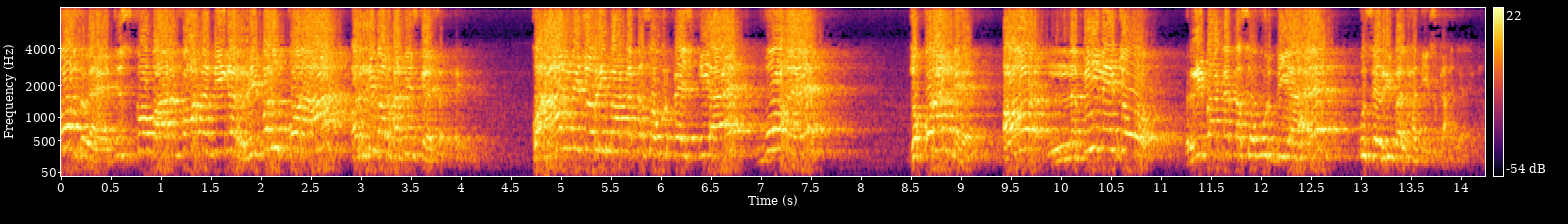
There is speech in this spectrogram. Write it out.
فضل ہے، جس کو بات دیگر ریبل قرآن اور ریبل حدیث کہہ سکتے ہیں۔ قرآن نے جو ربا کا تصور پیش کیا ہے، وہ ہے جو قرآن میں ہے۔ نبی نے جو ربا کا تصور دیا ہے، اسے ریبل حدیث کہا جائے گا۔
